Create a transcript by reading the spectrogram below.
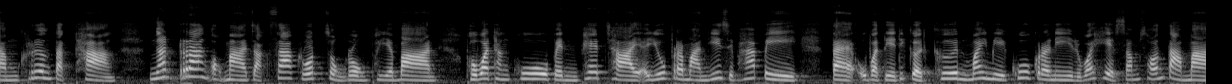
นำเครื่องตัดทาง งัดร่างออกมาจากซากรถส่งโรงพยาบาล เพราะว่าทั้งคู่เป็นเพศชายอายุประมาณ 25 ปี แต่อุบัติเหตุที่เกิดขึ้นไม่มีคู่กรณีหรือว่าเหตุซ้ำซ้อนตามมา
